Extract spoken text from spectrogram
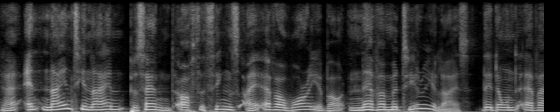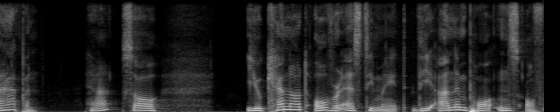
Yeah? And 99% of the things I ever worry about never materialize. They don't ever happen. Yeah? So you cannot overestimate the unimportance of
